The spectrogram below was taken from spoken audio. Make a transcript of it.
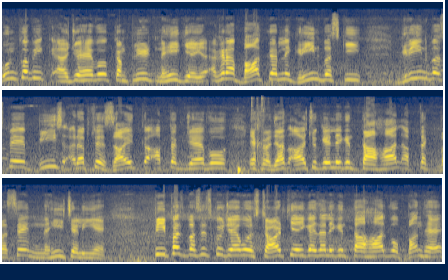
उनको भी जो है वो कंप्लीट नहीं किया गया। अगर आप बात कर लें ग्रीन बस की ग्रीन बस पे बीस अरब से जायद का अब तक जो है वो अखराज आ चुके हैं, लेकिन ताहाल अब तक बसें नहीं चली हैं। पीपल्स बसेस को जो है वो स्टार्ट किया गया था, लेकिन ताहाल वो बंद है।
